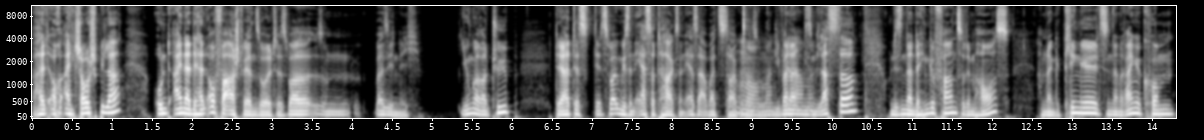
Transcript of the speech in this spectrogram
war halt auch ein Schauspieler und einer, der halt auch verarscht werden sollte. Es war so ein, weiß ich nicht, jüngerer Typ, der hat das, das war irgendwie sein erster Tag, sein erster Arbeitstag oder Oh so. Mann, und die waren der dann in diesem Laster und die sind dann dahin gefahren zu dem Haus, haben dann geklingelt, sind dann reingekommen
